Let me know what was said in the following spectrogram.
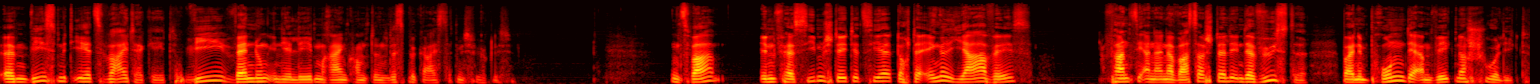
ähm, wie es mit ihr jetzt weitergeht, wie Wendung in ihr Leben reinkommt. Und das begeistert mich wirklich. Und zwar in Vers 7 steht jetzt hier, doch der Engel Jahwes fand sie an einer Wasserstelle in der Wüste, bei einem Brunnen, der am Weg nach Schur liegt.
